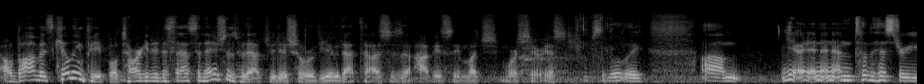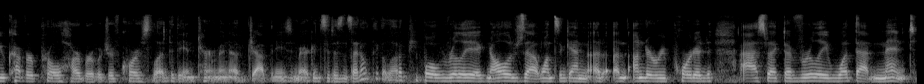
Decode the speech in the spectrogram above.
Obama's killing people, targeted assassinations without judicial review. That to us is obviously much more serious. Absolutely. Um, you know, and, and, and to the history, you cover Pearl Harbor, which of course led to the internment of Japanese American citizens. I don't think a lot of people really acknowledge that. Once again, a, an underreported aspect of really what that meant.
